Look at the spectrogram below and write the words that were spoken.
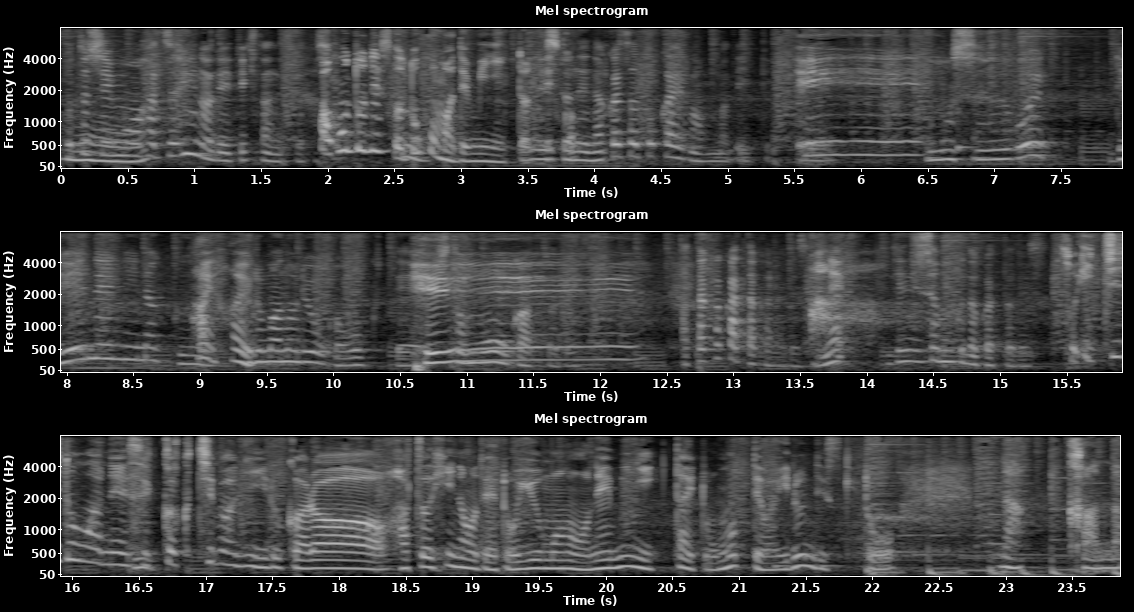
今年も初日の出行ってきたんですよあ本当ですか、うん。どこまで見に行ったんえですか、っとね中里海岸まで行ってきて。もうすごい例年になく車の量が多くてへ人も多かったです。す暖かかったからですかね。あ全然寒くなかったです。そう一度はね、せっかく千葉にいるから初日の出というものをね見に行きたいと思ってはいるんですけどなかな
